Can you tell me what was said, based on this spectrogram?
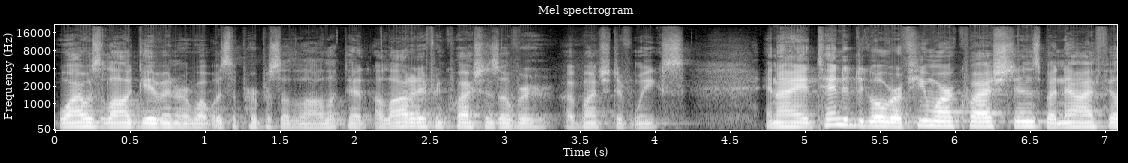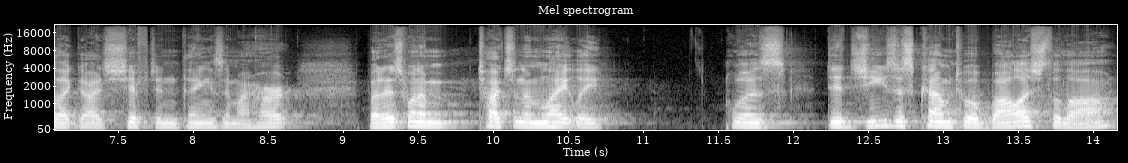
why was the law given, or what was the purpose of the law? I looked at a lot of different questions over a bunch of different weeks. And I intended to go over a few more questions, but now I feel like God's shifting things in my heart. But I just want to touch on them lightly. Was did Jesus come to abolish the law?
